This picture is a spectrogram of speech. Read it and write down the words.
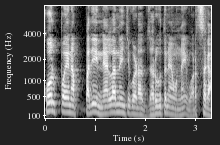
కోల్పోయిన పది నెలల నుంచి కూడా జరుగుతూనే ఉన్నాయి వరుసగా.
